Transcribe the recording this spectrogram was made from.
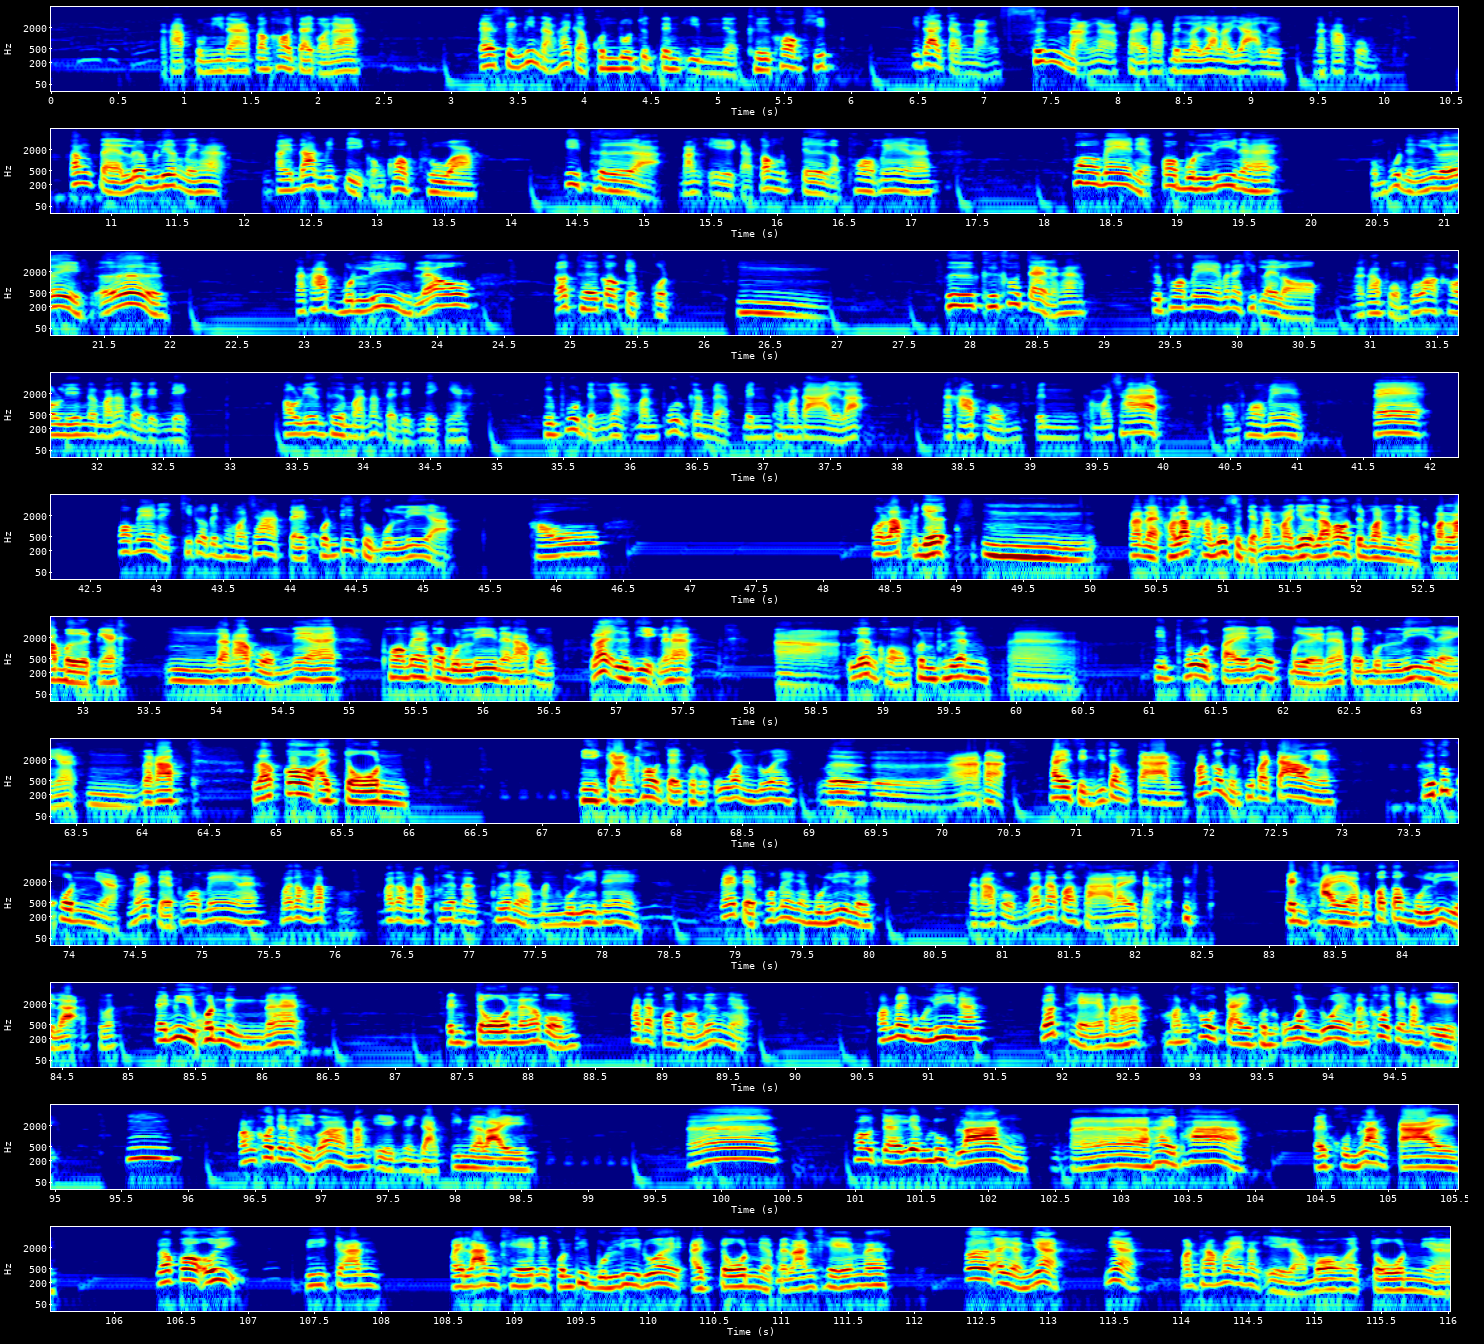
นะครับตรงนี้นะต้องเข้าใจก่อนนะ แต่สิ่งที่หนังให้กับคนดูจนเต็มอิ่มเนี่ยคือข้อคิดที่ได้จากหนังซึ่งหนังอะใส่มาเป็นระยะระยะเลยนะครับผมตั้งแต่เริ่มเรื่องเลยฮะในด้านมิติของครอบครัว ที่เธออะนางเอกอะต้องเจอกับพ่อแม่นะ พ่อแม่เนี่ยก็บูลลี่นะฮะ ผมพูดอย่างนี้เลย เออ นะครับบูลลี่แล้วแล้วเธอก็เก็บกด อืม คือคือเข้าใจแหละฮะคือพ่อแม่ไม่ได้คิดอะไรหรอกนะครับ ผมเพราะว่าเขาเลี้ยงกันมาตั้งแต่เด็ก ๆเขาเลี้ยงเธอมาตั้งแต่เด็กๆไงคือพูดอย่างเงี้ยมันพูดกันแบบเป็นธรรมดาอยู่ละนะครับ ผมเป็นธรรมชาติของพ่อแม่ แต่พ่อแม่เนี่ยคิดว่าเป็นธรรมชาติ แต่คนที่ถูกบูลลี่อะเขา เขารับเยอะ อืมนั่นแหละเขารับความรู้สึกอย่างนั้นมาเยอะแล้วก็จนวันหนึ่งอะมันระเบิดไงอืมนะครับผมเนี่ยพ่อแม่ก็บูลลี่นะครับผมและอื่นอีกนะฮะอ่าเรื่องของเพื่อนๆอ่าที่พูดไปเล่อยเปื่อยนะไปบูลลี่อะไรอย่างเงี้ยอืมนะครับ แล้วก็ไอโจรมีการเข้าใจคนอ้วนด้วย เอออ่าให้สิ่งที่ต้องการมันก็เหมือนเทพเจ้าไง คือทุกคนเนี่ยแม้แต่พ่อแม่นะไม่ต้องนับไม่ต้องนับเพื่อนนะเพื่อนเนี่ยมันบูลลี่แน่ แม้แต่พ่อแม่ยังบูลลี่เลยนะครับผมแล้วนับภาษาอะไรจาก เป็นใครอะมันก็ต้องบูลลี่อยู่ละถูกไหมในมีอยู่คนหนึ่งนะฮะเป็นโจรนะครับผมฆาตกรต่อเนื่องเนี่ย มันไม่บูลลี่นะแล้วแถมอะฮะ มันเข้าใจคนอ้วนด้วย มันเข้าใจนางเอก อืม มันเข้าใจนางเอกว่านางเอกเนี่ยอยากกินอะไรอ่าเข้าใจเรื่องรูปร่าง อ่าให้ผ้าไปคุมร่างกาย แล้วก็เอ้ย มีการไปล้างแค้นในคนที่บูลลี่ด้วยไอโจรเนี่ยไปล้างแค้นนะ เออไออย่างเงี้ย เนี่ยมันทำให้ไอนางเอกอะมองไอโจรเนี่ย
